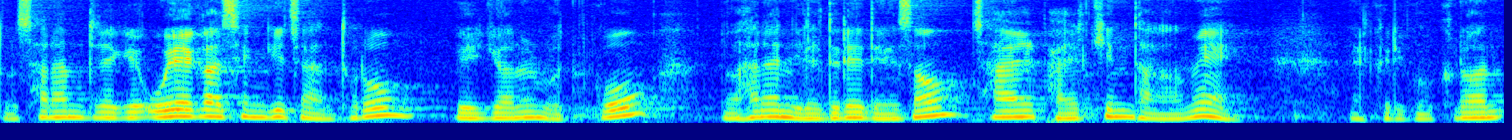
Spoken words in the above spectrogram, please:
또 사람들에게 오해가 생기지 않도록 의견을 묻고 또 하는 일들에 대해서 잘 밝힌 다음에 네, 그리고 그런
